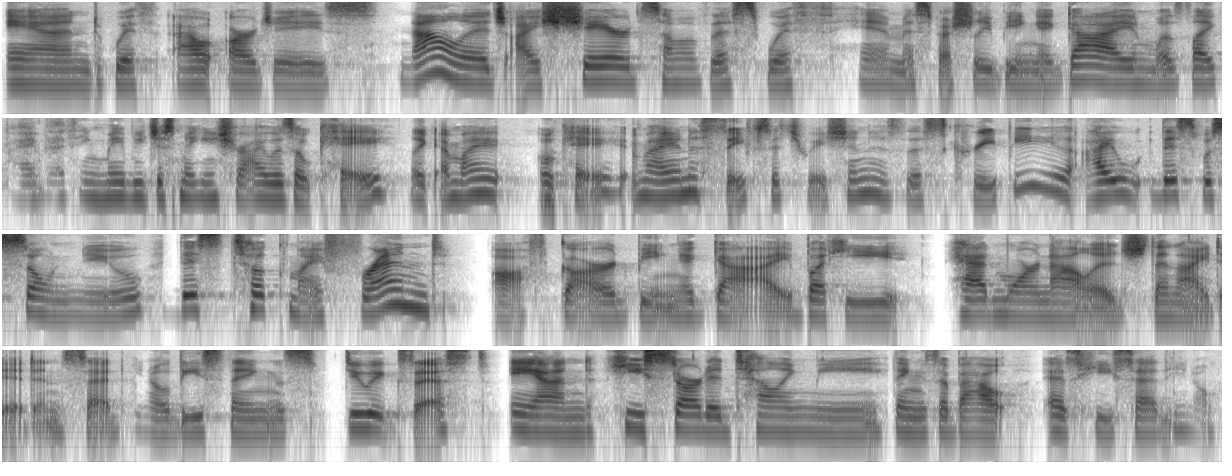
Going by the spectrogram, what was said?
and without RJ's knowledge, I shared some of this with him, especially being a guy, and was like, I think maybe just making sure I was okay. Like, am I okay? Am I in a safe situation? Is this creepy? I this was so new. This took my friend off guard being a guy, but he had more knowledge than I did and said, you know, these things do exist. And he started telling me things about, as he said, you know,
